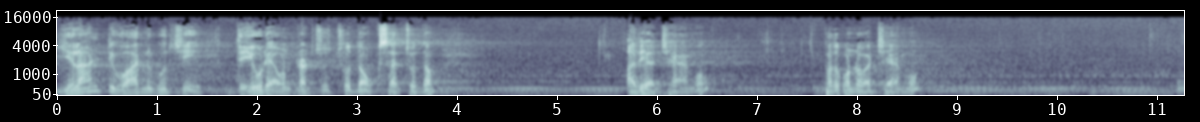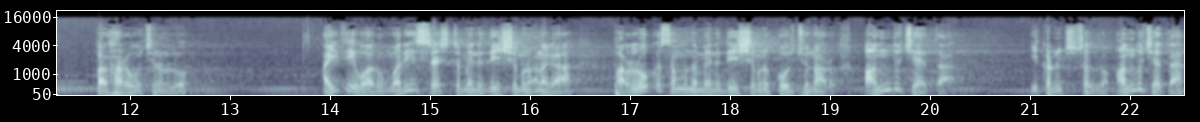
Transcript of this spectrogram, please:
ఇలాంటి వారిని గురించి దేవుడు ఏమంటున్నాడు చూ చూద్దాం ఒకసారి చూద్దాం. అదే అధ్యాయము పదకొండవ అధ్యాయము పదహారవ వచనంలో అయితే వారు మరీ శ్రేష్టమైన దేశమును అనగా పరలోక సంబంధమైన దేశమును కోరుచున్నారు. అందుచేత ఇక్కడ నుంచి చదువుదాం అందుచేత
